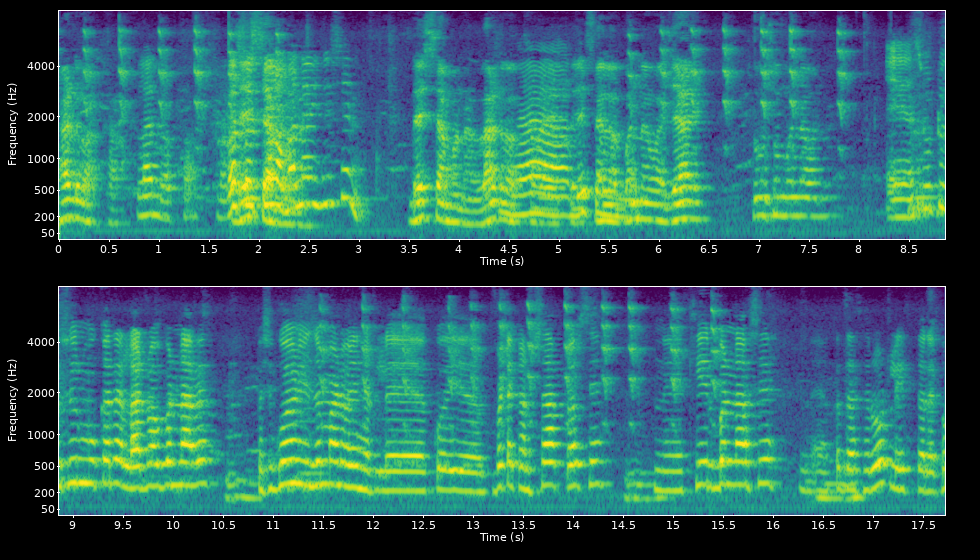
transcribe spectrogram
લાડવા ખા. લાડવા ખાવા રસોઈ બનાવી જશે ને? દશામાના લાડવા ખવડાવે ખાવા પેલા બનાવવા જાય. તું શું બનાવવાનું? એ સૂટું સુરમું કરે લાડવા બનાવે. પછી ગોળી જમાડવાની એટલે કોઈ બટાકાનું શાક કરશે ને ખીર બનાવશે ને કદાચ રોટલી કરે કે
